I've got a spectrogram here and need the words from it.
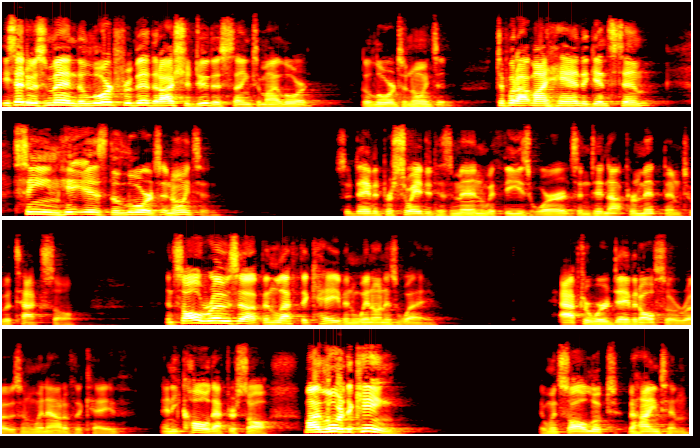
He said to his men, The Lord forbid that I should do this thing to my Lord, the Lord's anointed, to put out my hand against him, seeing he is the Lord's anointed. So David persuaded his men with these words and did not permit them to attack Saul. And Saul rose up and left the cave and went on his way. Afterward, David also arose and went out of the cave, and he called after Saul, My lord the king! And when Saul looked behind him,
